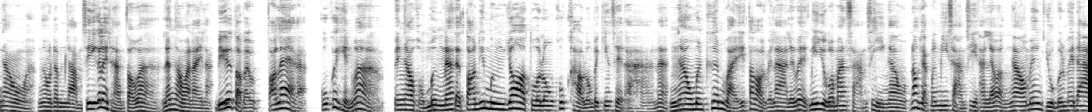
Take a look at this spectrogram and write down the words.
เงาอะเงาดำๆซีก็เลยถามต่อว่าแล้วเงาอะไรล่ะบีก็ตอบแบบตอนแรกอะ กูก็เห็นว่าเป็นเงาของมึงนะ แต่ตอนที่มึงย่อตัวลงคุกเข่าลงไปกินเศษอาหารน่ะเงามันเคลื่อนไหวตลอดเวลาเลยเว้ยมีอยู่ประมาณ 3-4 เงา นอกจากมันมี 3-4 อันแล้วอะเงาแม่งอยู่บนเพดา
